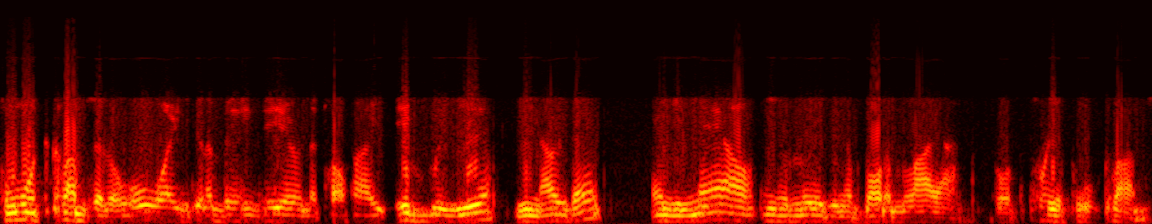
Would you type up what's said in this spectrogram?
four clubs that are always going to be there in the top eight every year. You know that, and you're now you're emerging a bottom layer of three or four clubs:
